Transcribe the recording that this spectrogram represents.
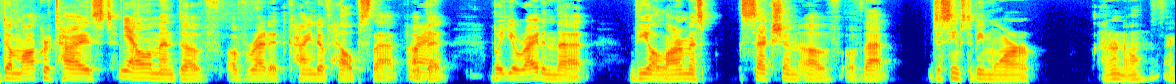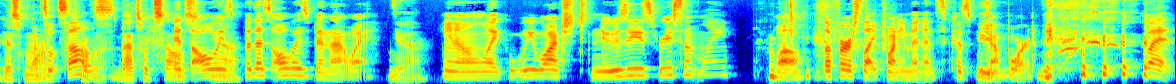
democratized Yeah. element of, of Reddit kind of helps that a Right. bit. But you're right in that the alarmist section of, of that just seems to be more, I don't know, I guess more. That's what sells. prevalent. That's what sells. it's always Yeah. but that's always been that way. yeah. You know, like we watched Newsies recently. Well, the first like 20 minutes because we got bored. but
